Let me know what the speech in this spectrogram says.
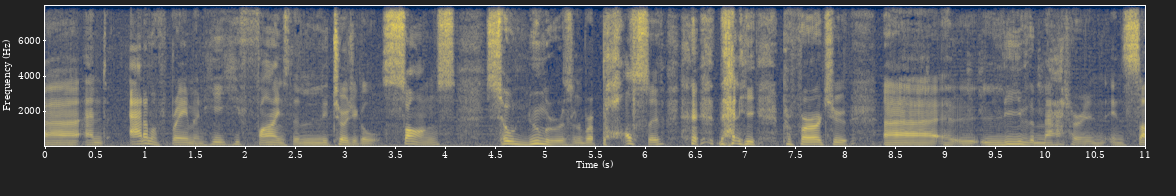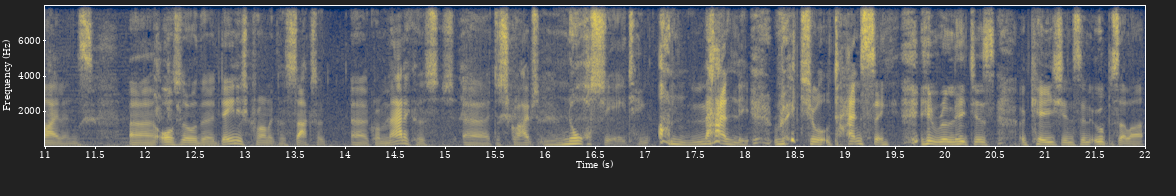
Uh, and Adam of Bremen, he, he finds the liturgical songs so numerous and repulsive that he preferred to uh, leave the matter in, in silence. Uh, also, the Danish chronicler Saxo uh, Grammaticus uh, describes nauseating, unmanly ritual dancing in religious occasions in Uppsala.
